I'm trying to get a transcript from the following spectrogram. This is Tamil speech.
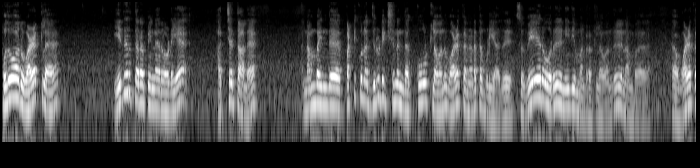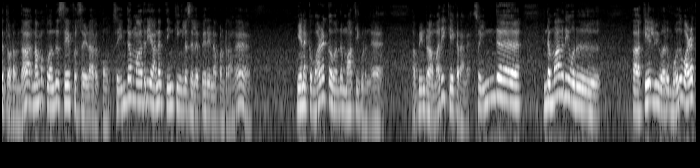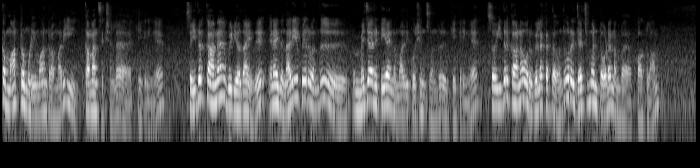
பொதுவாக ஒரு வழக்கில் எதிர்த்தரப்பினருடைய அச்சத்தால் நம்ம இந்த பர்டிகுலர் ஜுரிடிக்ஷன் இந்த கோர்ட்டில் வந்து வழக்கை நடத்த முடியாது. ஸோ வேறொரு நீதிமன்றத்தில் வந்து நம்ம வழக்கை தொடர்ந்தால் நமக்கு வந்து சேஃபர் சைடாக இருக்கும். ஸோ இந்த மாதிரியான திங்கிங்கில் சில பேர் என்ன பண்ணுறாங்க எனக்கு வழக்கை வந்து மாற்றி கொடுங்க அப்படின்ற மாதிரி கேட்குறாங்க ஸோ இந்த இந்த மாதிரி ஒரு கேள்வி வரும்போது வழக்கை மாற்ற முடியுமான்ற மாதிரி கமெண்ட் செக்ஷனில் கேட்குறீங்க ஸோ இதற்கான வீடியோ தான் இது. ஏன்னா இது நிறைய பேர் வந்து மெஜாரிட்டியாக இந்த மாதிரி கொஷின்ஸ் வந்து கேட்குறீங்க ஸோ இதற்கான ஒரு விளக்கத்தை வந்து ஒரு ஜட்ஜ்மெண்ட்டோட நம்ம பார்க்கலாம்.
